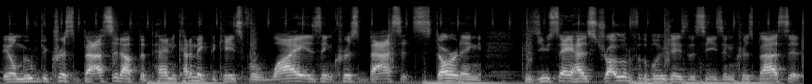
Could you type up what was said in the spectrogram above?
They'll move to Chris Bassitt out the pen, kind of make the case for why isn't Chris Bassitt starting because Yusei has struggled for the Blue Jays this season. Chris Bassitt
